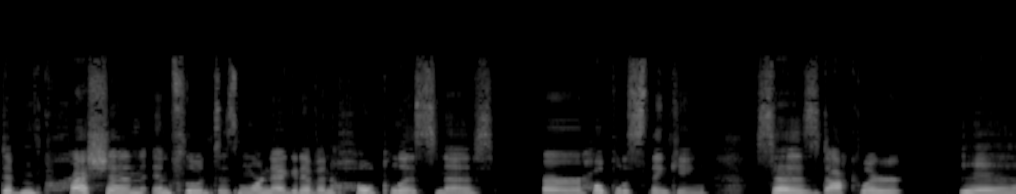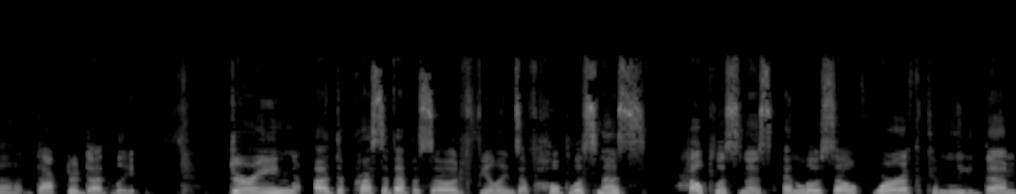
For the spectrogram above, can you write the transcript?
Depression influences more negative and hopelessness or hopeless thinking, says Dr. Yeah, Dr. Dudley. During a depressive episode, feelings of hopelessness, helplessness, and low self worth can lead them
